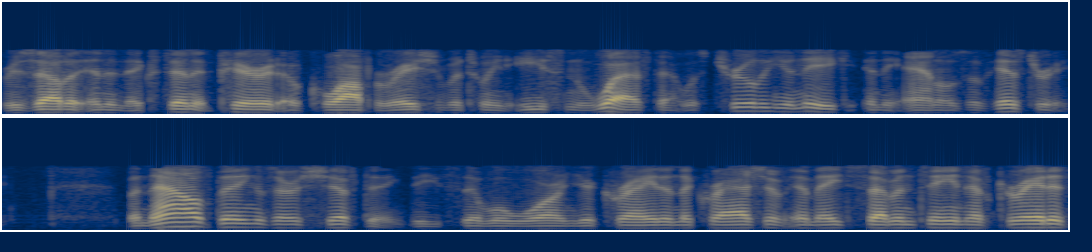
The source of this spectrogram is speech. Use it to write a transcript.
resulted in an extended period of cooperation between East and West that was truly unique in the annals of history. But now things are shifting. The civil war in Ukraine and the crash of MH17 have created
